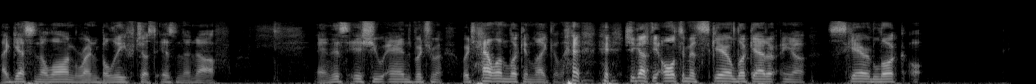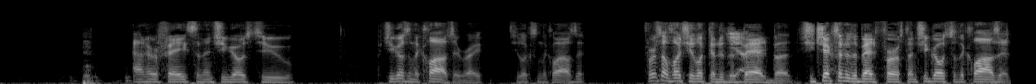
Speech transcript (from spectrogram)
I guess in the long run, belief just isn't enough." And this issue ends which which Helen looking like she got the ultimate scared look at her, you know, scared look on her face, and then she goes to, but she goes in the closet, right? She looks in the closet. First, I thought she looked under the yeah. bed, but she checks under the bed first. Then she goes to the closet.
